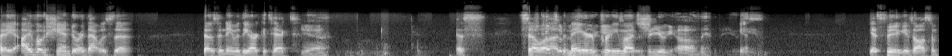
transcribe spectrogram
Oh, yeah, Ivo Shandor. That was the that was the name of the architect. Yeah. Yes. So uh, the mayor pretty much. Video game. Oh man. Video Yes. game. Yes, the video game's awesome.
